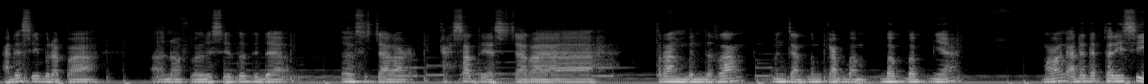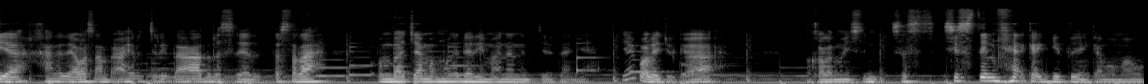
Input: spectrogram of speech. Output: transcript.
Ada sih berapa uh, novelis itu tidak uh, secara kasat ya, secara terang benderang mencantumkan bab-babnya. Malah nggak ada daftar isi ya, karena dari awal sampai akhir cerita terus ya terserah pembaca mau mulai dari mana nanti ceritanya. Ya boleh juga kalau sistemnya kayak gitu yang kamu mau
